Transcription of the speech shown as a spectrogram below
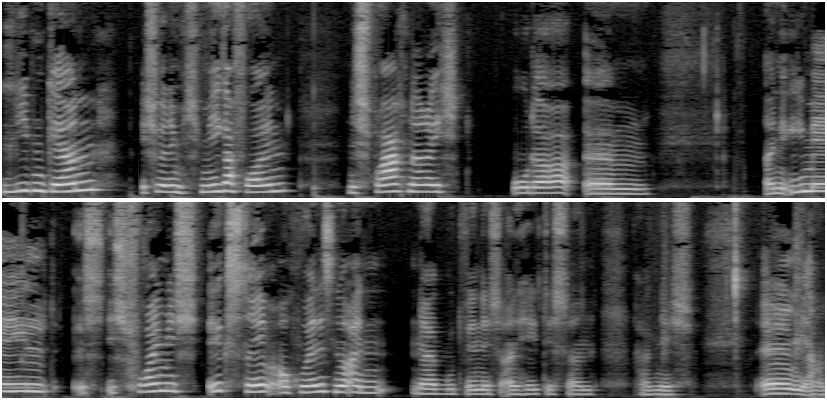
lieben gern, ich würde mich mega freuen, eine Sprachnachricht oder ähm, eine E-Mail. Ich, ich freue mich extrem, auch wenn es nur ein, na gut, wenn es ein Hate ist, dann halt nicht. Ähm, ja.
